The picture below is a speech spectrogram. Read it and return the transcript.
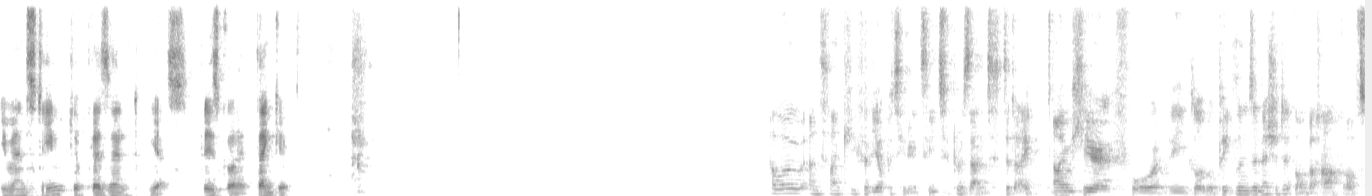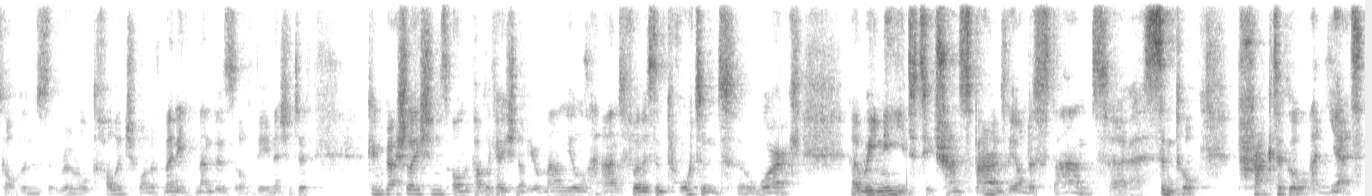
events team to present? Yes, please go ahead. Thank you. Hello, and thank you for the opportunity to present today. I'm here for the Global Peatlands Initiative on behalf of Scotland's Rural College, one of many members of the initiative. Congratulations on the publication of your manual and for this important work. Uh, we need to transparently understand uh, simple, practical, and yet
